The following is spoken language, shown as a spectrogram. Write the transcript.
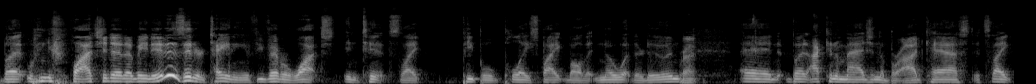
but when you're watching it i mean it is entertaining if you've ever watched intense like people play spike ball that know what they're doing Right. And but i can imagine the broadcast it's like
